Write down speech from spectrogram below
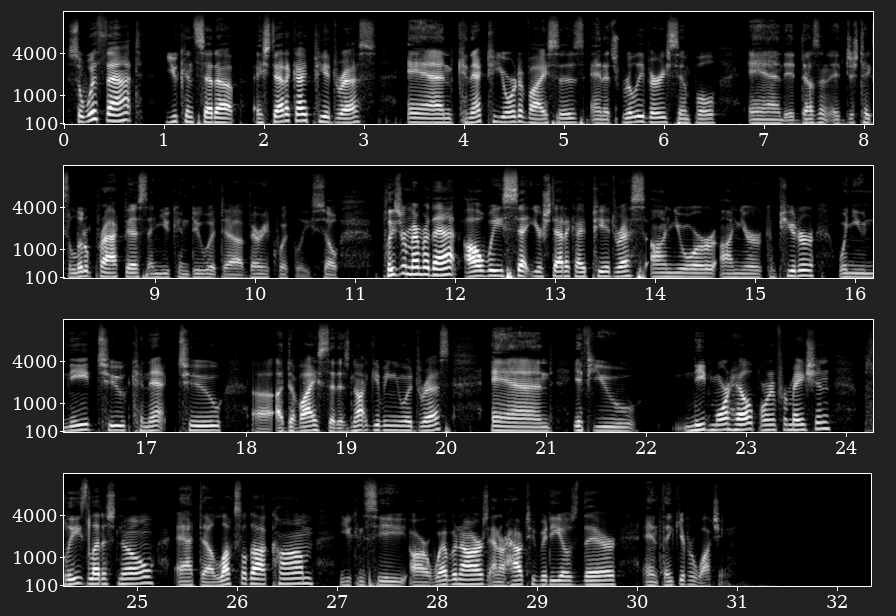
So with that, you can set up a static IP address and connect to your devices and it's really very simple and it doesn't it just takes a little practice and you can do it uh, very quickly so please remember that always set your static IP address on your on your computer when you need to connect to uh, a device that is not giving you address and if you need more help or information, please let us know at uh, luxul.com. You can see our webinars and our how-to videos there. And thank you for watching.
